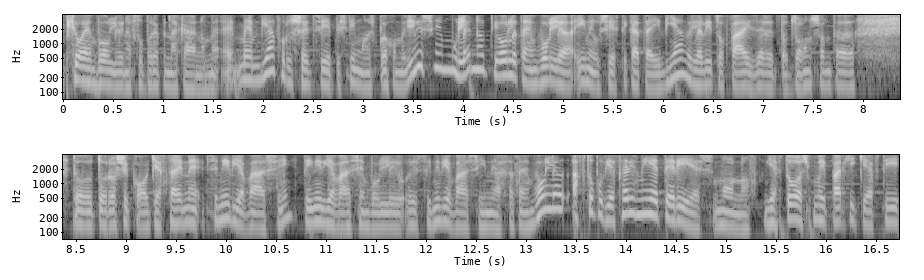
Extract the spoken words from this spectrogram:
ποιο εμβόλιο είναι αυτό που πρέπει να κάνουμε. Ε, με διάφορους επιστήμονες που έχω μιλήσει, μου λένε ότι όλα τα εμβόλια είναι ουσιαστικά τα ίδια, δηλαδή το Pfizer, το Johnson, το, το, το ρωσικό και αυτά είναι στην ίδια βάση, την ίδια βάση εμβολίου, ε, στην ίδια βάση είναι αυτά τα εμβόλια. Αυτό που διαφέρει είναι οι εταιρείες μόνο. Γι' αυτό, ας πούμε, υπάρχει και αυτή,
